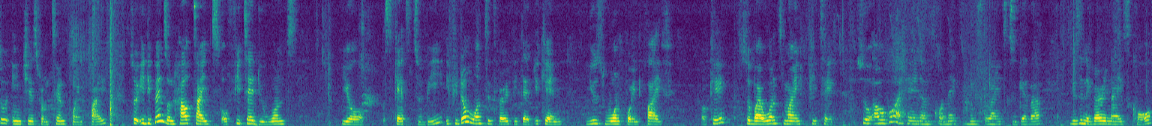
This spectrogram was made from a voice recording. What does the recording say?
2 inches from 10.5 so it depends on how tight or fitted you want your skirt to be. If you don't want it very fitted you can use 1.5 okay? So but I want mine fitted. So I'll go ahead and connect these lines together using a very nice core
